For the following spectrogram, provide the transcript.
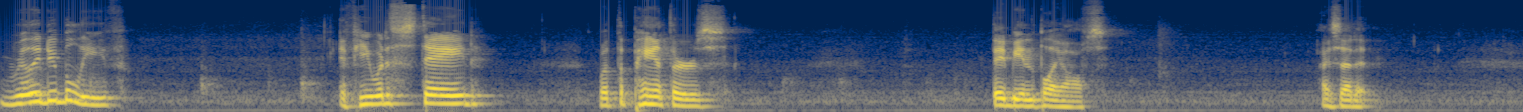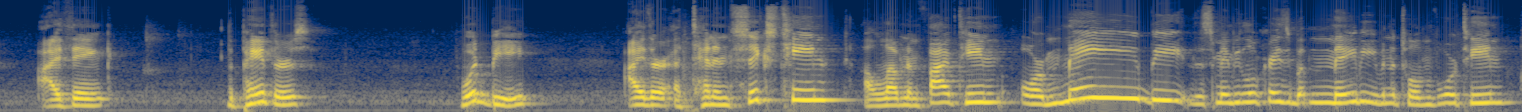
really do believe if he would have stayed with the Panthers, they'd be in the playoffs. I said it. I think the Panthers would be either a 10 and 6 team 11 and 5 team, or maybe this may be a little crazy, but maybe even a 12 and 4 team.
